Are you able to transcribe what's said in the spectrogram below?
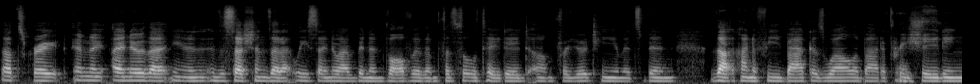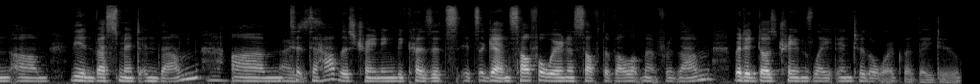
That's great. And I, I know that you know, in the sessions that at least I know I've been involved with and facilitated um, for your team, it's been that kind of feedback as well about appreciating nice. um, the investment in them mm. um, nice. to, to have this training because it's, it's again, self awareness, self development for them, but it does translate into the work that they do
